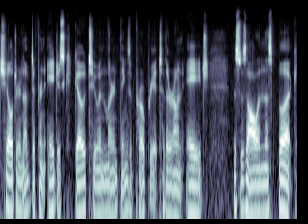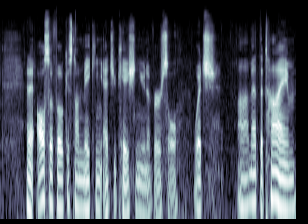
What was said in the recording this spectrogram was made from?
children of different ages could go to and learn things appropriate to their own age. This was all in this book. And it also focused on making education universal, which um, at the time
